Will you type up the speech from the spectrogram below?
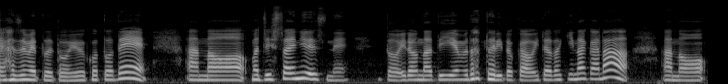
い、初めてということで、あの、まあ、実際にですね、えっと、いろんな DM だったりとかをいただきながら、あの、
